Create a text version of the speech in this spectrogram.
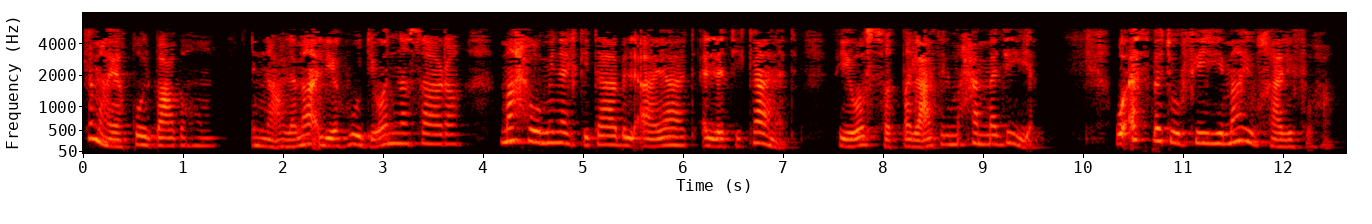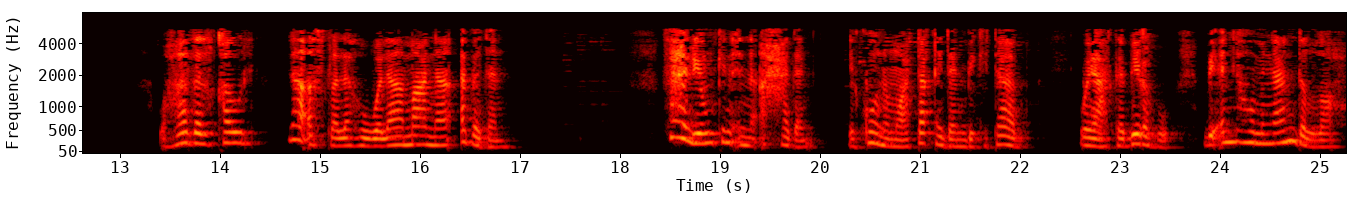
كما يقول بعضهم إن علماء اليهود والنصارى محوا من الكتاب الآيات التي كانت في وصف الطلعة المحمدية وأثبتوا فيه ما يخالفها. وهذا القول لا أصل له ولا معنى أبدا. فهل يمكن أن أحدا يكون معتقدا بكتاب ويعتبره بأنه من عند الله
